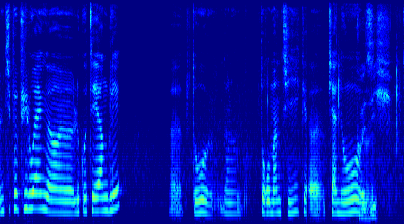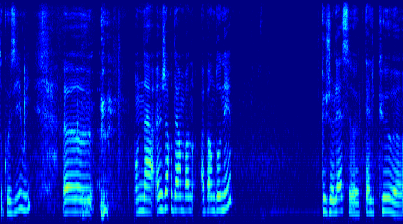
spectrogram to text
Un petit peu plus loin, le côté anglais, plutôt, dans, romantique, piano. Cosy. plutôt cosy, oui. on a un jardin abandonné que je laisse euh, tel que. Euh,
